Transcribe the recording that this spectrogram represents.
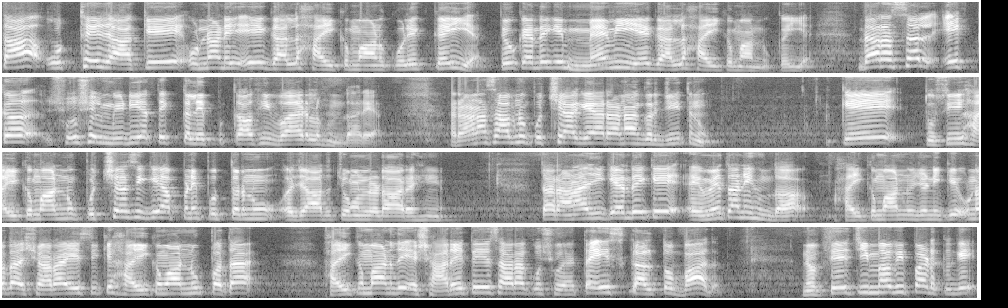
ਤਾਂ ਉੱਥੇ ਜਾ ਕੇ ਉਹਨਾਂ ਨੇ ਇਹ ਗੱਲ ਹਾਈ ਕਮਾਂਡ ਕੋਲੇ ਕਹੀ ਹੈ ਤੇ ਉਹ ਕਹਿੰਦੇ ਕਿ ਮੈਂ ਵੀ ਇਹ ਗੱਲ ਹਾਈ ਕਮਾਂਡ ਨੂੰ ਕਹੀ ਹੈ। ਦਰਅਸਲ ਇੱਕ ਸੋਸ਼ਲ ਮੀਡੀਆ ਤੇ ਕਲਿੱਪ ਕਾਫੀ ਵਾਇਰਲ ਹੁੰਦਾ ਰਿਹਾ। ਰਾਣਾ ਸਾਹਿਬ ਨੂੰ ਪੁੱਛਿਆ ਗਿਆ, ਰਾਣਾ ਗੁਰਜੀਤ ਨੂੰ ਕਿ ਤੁਸੀਂ ਹਾਈ ਕਮਾਂਡ ਨੂੰ ਪੁੱਛਿਆ ਸੀ ਕਿ ਆਪਣੇ ਪੁੱਤਰ ਨੂੰ ਆਜ਼ਾਦ ਚੋਣ ਲੜਾ ਰਹੇ ਹੋ? ਤਾਂ ਰਾਣਾ ਜੀ ਕਹਿੰਦੇ ਕਿ ਐਵੇਂ ਤਾਂ ਨਹੀਂ ਹੁੰਦਾ। ਹਾਈ ਕਮਾਂਡ ਨੂੰ ਜਾਣੀ ਕਿ ਉਹਨਾਂ ਦਾ ਇਸ਼ਾਰਾ ਇਹ ਸੀ ਕਿ ਹਾਈ ਕਮਾਂਡ ਨੂੰ ਪਤਾ ਹਾਈ ਕਮਾਂਡ ਦੇ ਇਸ਼ਾਰੇ ਤੇ ਸਾਰਾ ਕੁਝ ਹੋਇਆ। ਤਾਂ ਇਸ ਗੱਲ ਤੋਂ ਬਾਅਦ ਨਵਤੇਜ ਚੀਮਾ ਵੀ ਭੜਕ ਗਏ।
